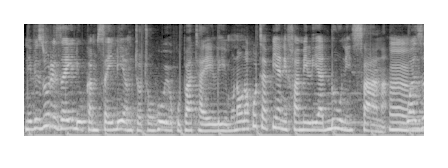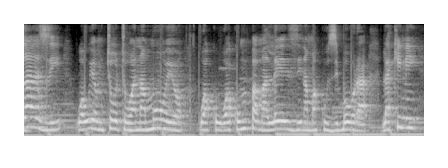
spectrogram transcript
ni vizuri zaidi ukamsaidia mtoto huyo kupata elimu na unakuta pia ni familia duni sana mm. wazazi wa huyo mtoto wana moyo wa kumpa malezi na makuzi bora lakini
